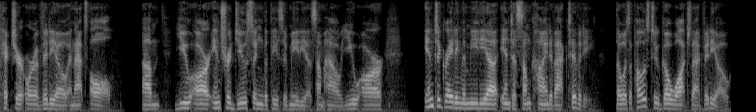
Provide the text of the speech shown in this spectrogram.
picture or a video and that's all. Um, you are introducing the piece of media somehow. You are integrating the media into some kind of activity. So as opposed to go watch that video,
